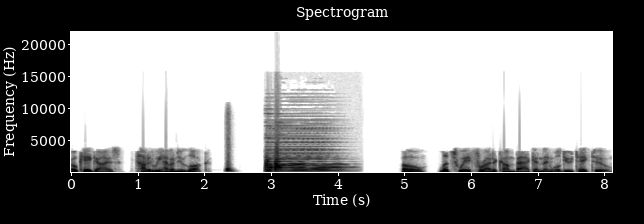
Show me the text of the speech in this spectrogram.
Okay guys, how did we have a new look? Oh, let's wait for I to come back and then we'll do take two.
